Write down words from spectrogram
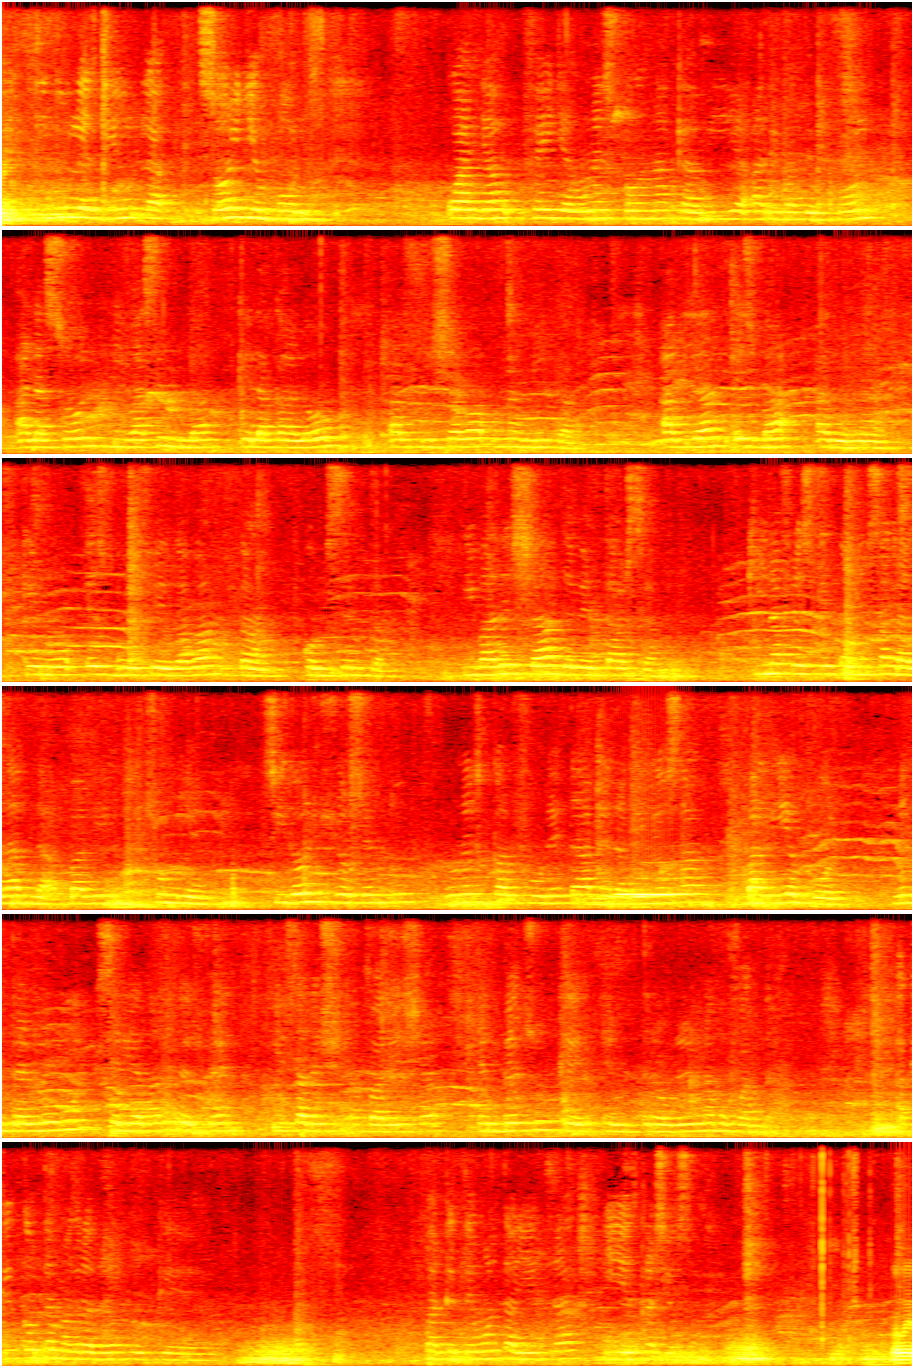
Vinga. El títol es diu La Sol i en Pol. Quan ja feia una estona que havia arribat en Pol, a la Sol li va semblar que la calor afluixava una mica. Aviat es va adonar que no es bufegava tant com sempre i va deixar de ventar-se. Quina fresqueta més agradable, va dir somient. Si doncs jo sento una escalforeta meravellosa, va dir en Pol. Mentre el núvol se li anava desfent fins a desaparèixer, em penso que em trauré una bufanda. Aquest conte m'ha agradat perquè, perquè té molta lletra i és graciosa. Molt bé.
